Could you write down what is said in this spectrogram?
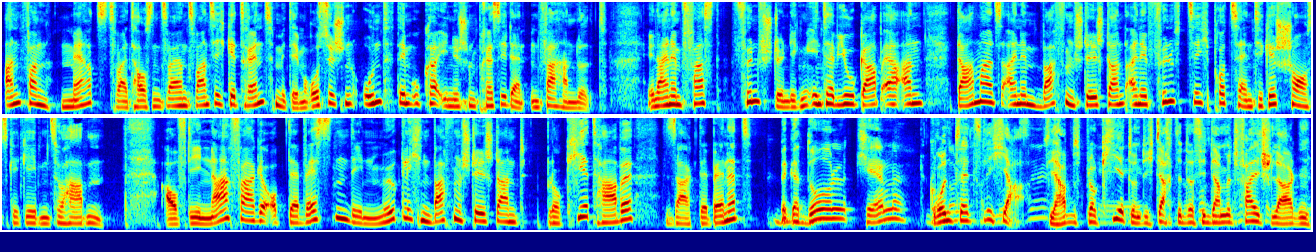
Anfang März 2022 getrennt mit dem russischen und dem ukrainischen Präsidenten verhandelt. In einem fast fünfstündigen Interview gab er an, damals einem Waffenstillstand eine 50-prozentige Chance gegeben zu haben. Auf die Nachfrage, ob der Westen den möglichen Waffenstillstand blockiert habe, sagte Bennett, Grundsätzlich ja. Sie haben es blockiert und ich dachte, dass Sie damit falsch lagen.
